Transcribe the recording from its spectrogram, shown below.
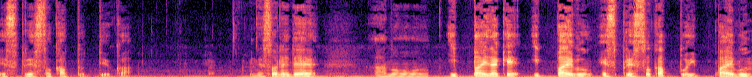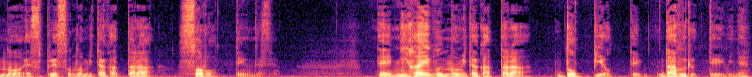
エスプレッソカップっていうか。で、それで、あの、一杯だけ、一杯分、エスプレッソカップ一杯分のエスプレッソ飲みたかったら、ソロって言うんですよ。で、二杯分飲みたかったら、ドッピオってダブルっていう意味ね。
